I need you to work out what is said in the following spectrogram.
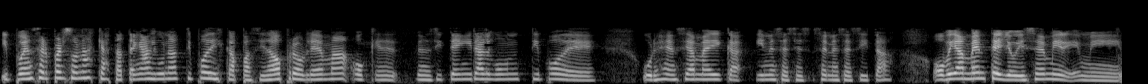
Y pueden ser personas que hasta tengan algún tipo de discapacidad o problema o que necesiten ir a algún tipo de urgencia médica y neces- se necesita. Obviamente yo hice mi, mi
